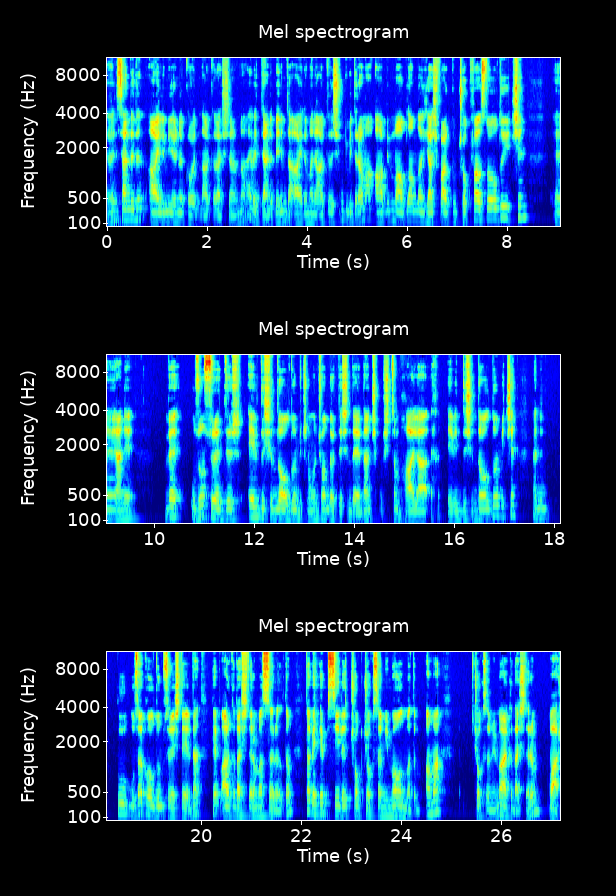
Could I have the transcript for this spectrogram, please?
Evet, sen dedin ailemi yerine koydun arkadaşlarıma. Evet yani benim de ailem hani arkadaşım gibidir ama abim ve ablamla yaş farkım çok fazla olduğu için e, yani ve uzun süredir ev dışında olduğum için 13-14 yaşında evden çıkmıştım. Hala evin dışında olduğum için hani bu uzak olduğum süreçte evden hep arkadaşlarıma sarıldım. Tabii hepsiyle çok çok samimi olmadım ama çok samimi arkadaşlarım var.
